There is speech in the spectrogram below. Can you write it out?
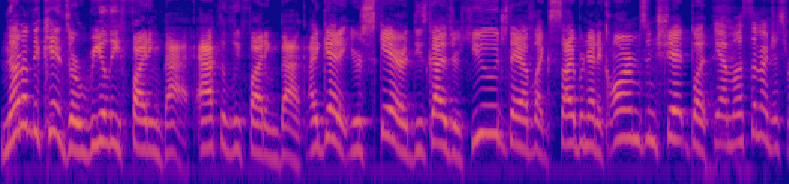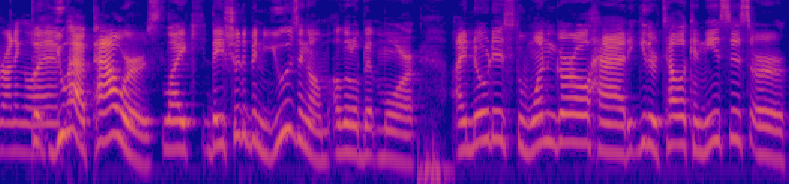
None of the kids are really fighting back, actively fighting back. I get it. You're scared. These guys are huge. They have like cybernetic arms and shit. But Yeah, most of them are just running away. but you have powers. Like they should have been using them a little bit more. I noticed one girl had either telekinesis or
